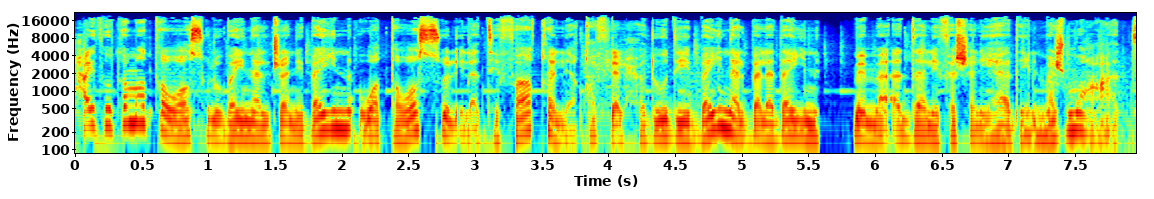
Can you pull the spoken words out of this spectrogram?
حيث تم التواصل بين الجانبين والتوصل إلى اتفاق لقفل الحدود بين البلدين مما أدى لفشل هذه المجموعات.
